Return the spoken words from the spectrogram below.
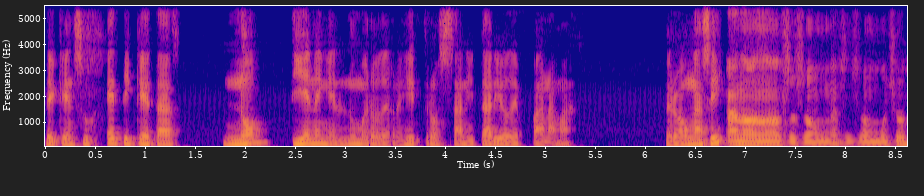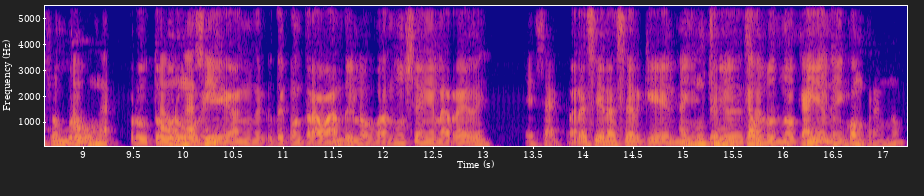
de que en sus etiquetas no tienen el número de registro sanitario de Panamá. Pero aún así, Ah, no, no, esos son, esos son muchos, son brujos, Aún productos aún brujos que llegan de, de contrabando y los anuncian en las redes. exacto. Pareciera ser que el Hay Ministerio de Salud no tiene, compran, ¿no?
